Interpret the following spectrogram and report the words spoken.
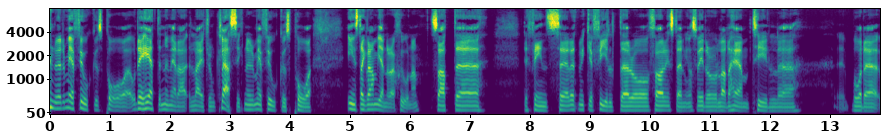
nu är det mer fokus på, och det heter numera Lightroom Classic, nu är det mer fokus på Instagram-generationen. Så att eh, det finns eh, rätt mycket filter och förinställningar och så vidare att ladda hem till eh, både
